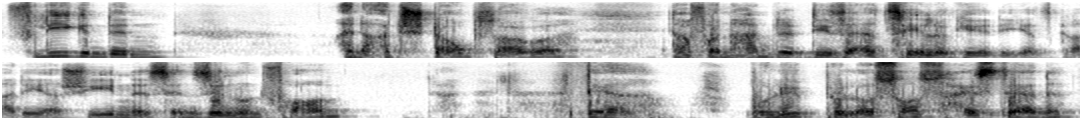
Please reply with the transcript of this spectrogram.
fliegenden, eine Art Staubsauger. Davon handelt diese Erzählung hier, die jetzt gerade erschienen ist, in Sinn und Form. Der Polypylossos heißt der, ne?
